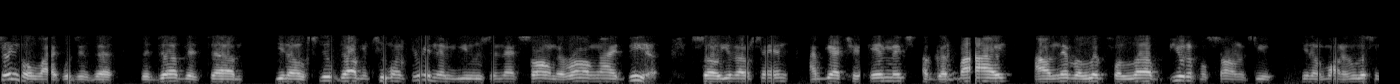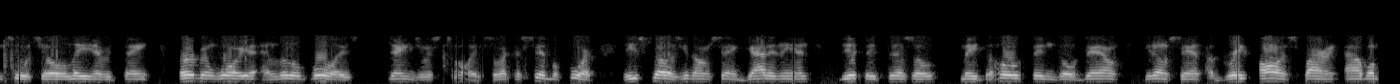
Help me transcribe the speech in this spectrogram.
Single Life, which is the, the dub that, um, you know, Snoop Dogg and 213 and them used in that song, The Wrong Idea. So, you know what I'm saying? I've got your image, a goodbye, I'll never look for love. Beautiful song that you, you know, want to listen to with your old lady and everything. Urban Warrior and Little Boys, Dangerous Toys. So like I said before, these fellas, you know what I'm saying, got it in, did their thizzle, made the whole thing go down. You know what I'm saying? A great, awe-inspiring album.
